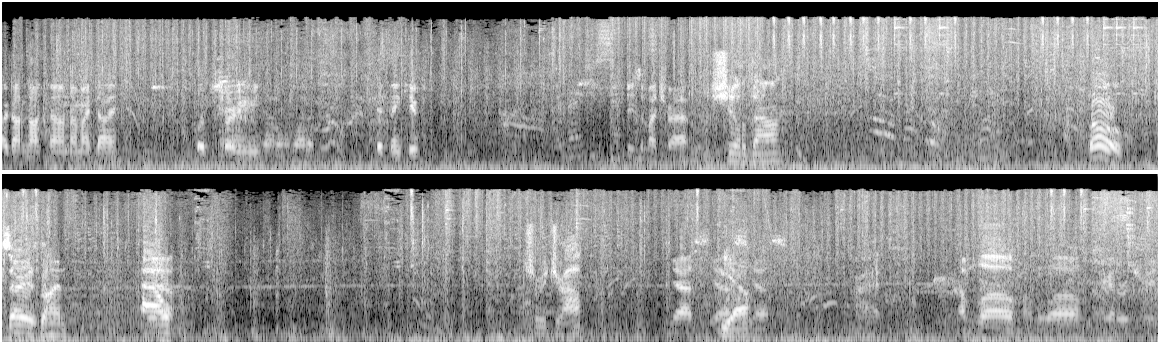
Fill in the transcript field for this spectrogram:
I got knocked down. I might die. What's targeting me? Okay, thank you. 30 seconds. He's in my trap. Shield down. Whoa! Zarya's behind. Ow. Yeah. Should we drop? Yes, yes, Yeah. yes. Alright. I'm low, I'm low. I gotta retreat.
